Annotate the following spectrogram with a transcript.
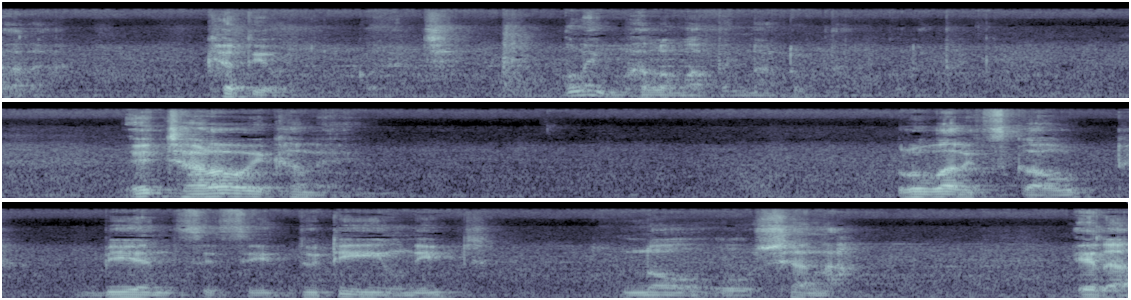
তারা, খ্যাতি অর্জন করেছে। অনেক ভালো মাপের নাটক তারা করে থাকে। এছাড়াও এখানে রোবার স্কাউট, বিএনসিসি দুটি ইউনিট, নৌ ও সেনা। এরা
